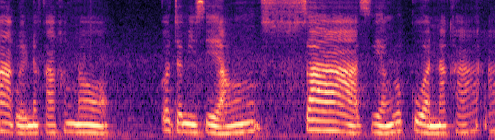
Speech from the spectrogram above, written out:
มากเลยนะคะ ข้างนอก ก็จะมีเสียงซ่าเสียงรบกวนนะคะ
